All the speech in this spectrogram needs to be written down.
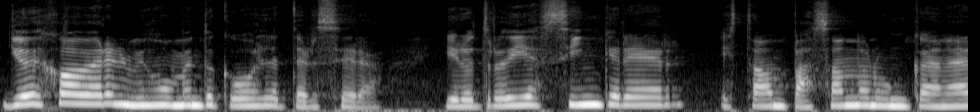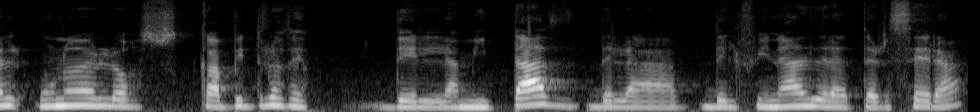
yo he dejado de ver en el mismo momento que vos la tercera. Y el otro día, sin querer, estaban pasando en un canal uno de los capítulos de, de la mitad de la, del final de la tercera,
